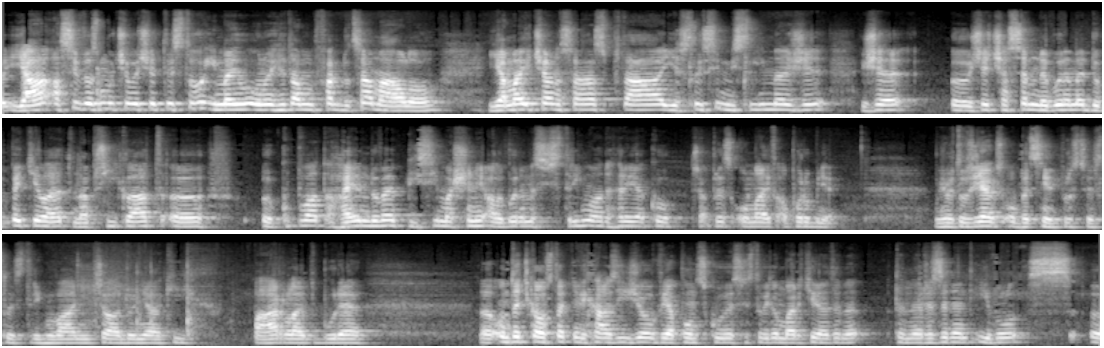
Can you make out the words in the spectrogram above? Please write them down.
Já asi vezmu člověče ty z toho e-mailu, ono je tam fakt docela málo. Jamajčan se nás ptá, jestli si myslíme, že, že, že časem nebudeme do pěti let například kupovat high-endové PC mašiny, ale budeme si streamovat hry jako třeba přes online a podobně. Můžeme to vzít nějak obecně, prostě jestli streamování třeba do nějakých pár let bude Eh, On teďka ostatně vychází, že jo, v Japonsku, jestli jsi to viděl Martina, ten, ten Resident Evil s, uh,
